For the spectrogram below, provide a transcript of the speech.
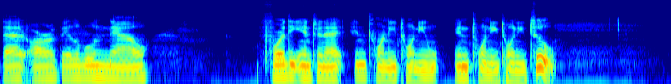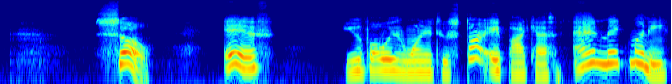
that are available now for the internet in 2020 in 2022. So, if you've always wanted to start a podcast and make money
